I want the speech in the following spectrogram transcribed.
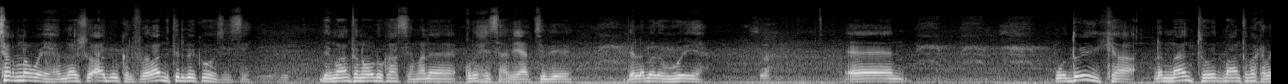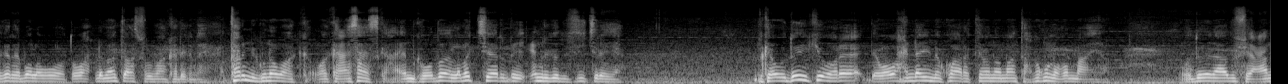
Jarna way ahayd meeshu aad u kala fog laba mitir bay ka hooseysay dee maantana waa dhulkaas imane quruxiisa adyaabtidee dee labada weeya waddooyinka dhammaantood maanta marka laga reebo laba wado dhammaantood asfal baan ka dhignay. Tarmiguna waa ka asaaska. Ah imika waddadan laba jeer bay cimrigeedu sii jirayaan. Marka waddooyinkii hore dee waa wax indhahina ku aragteenoo maanta waxba ku noqon maayo. Waddooyin aada u fiican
